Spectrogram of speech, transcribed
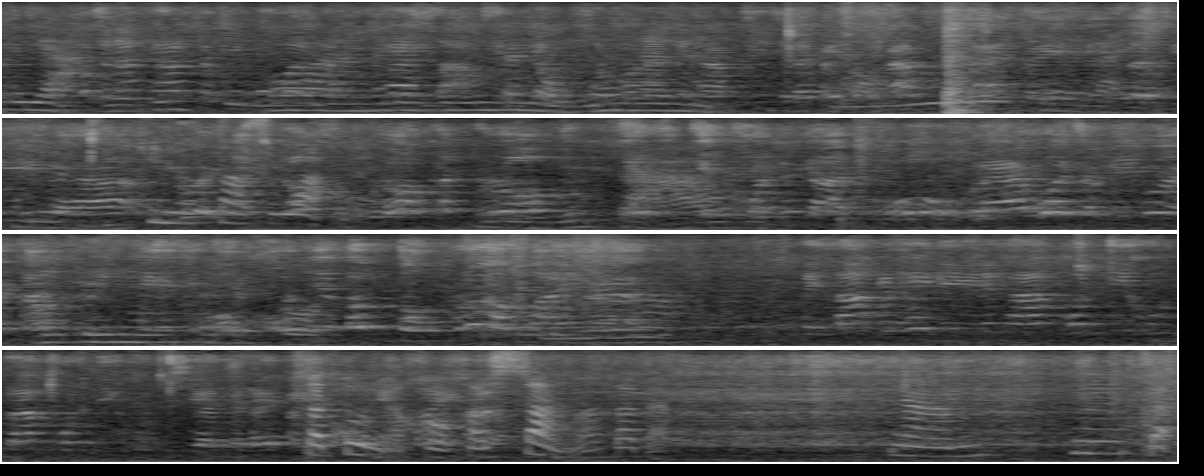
ขยะเลยที่เมื่อวานไม่ได้ซื้อขนมนู่นนั่นน่ะกินแล้วตาสว่างกสาวเอาทิ้งไว้ก็จะโกรธกระตุนเนี่ยขอคัดสั่นมาแบบแบบน้ำแบบ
